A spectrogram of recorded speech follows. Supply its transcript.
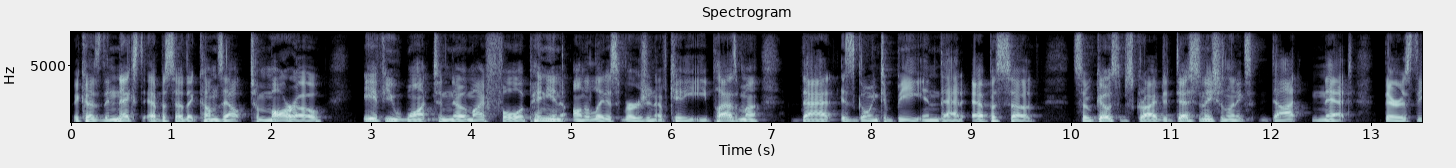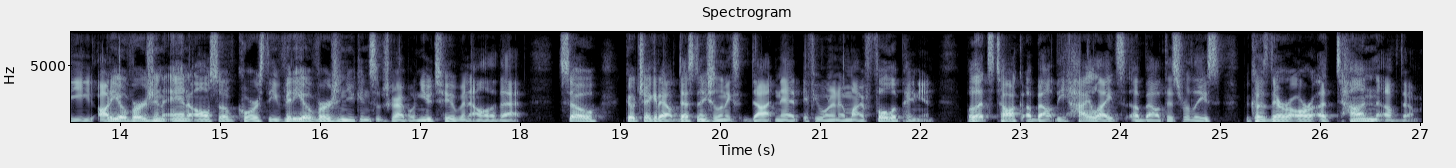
because the next episode that comes out tomorrow, if you want to know my full opinion on the latest version of KDE Plasma, that is going to be in that episode. So go subscribe to destinationlinux.net. There's the audio version and also, of course, the video version. You can subscribe on YouTube and all of that. So go check it out, destinationlinux.net, if you want to know my full opinion. But let's talk about the highlights about this release because there are a ton of them.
